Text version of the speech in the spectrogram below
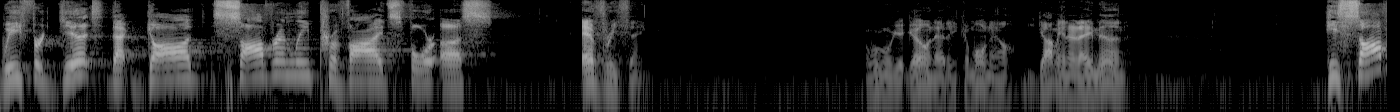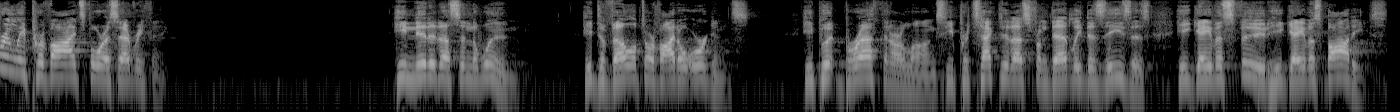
we forget that God sovereignly provides for us everything. We're going to get going, Eddie. Come on now. You got me in an amen. He sovereignly provides for us everything. He knitted us in the womb. He developed our vital organs. He put breath in our lungs. He protected us from deadly diseases. He gave us food. He gave us bodies.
